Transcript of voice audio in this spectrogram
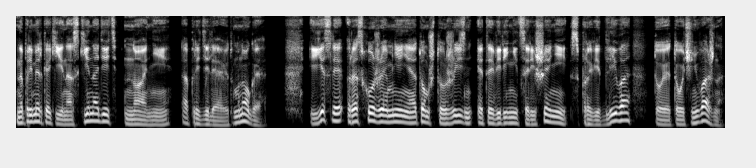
например, какие носки надеть, но они определяют многое. И если расхожее мнение о том, что жизнь — это вереница решений, справедливо, то это очень важно.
